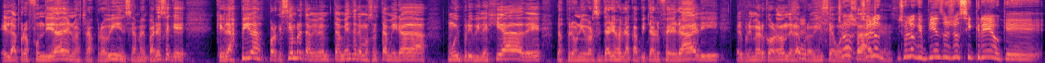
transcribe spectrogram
en la profundidad de nuestras provincias. Me parece que, que las pibas, porque siempre también, también tenemos esta mirada muy privilegiada de los preuniversitarios de la capital federal y el primer cordón de la Sí. provincia de Yo- Buenos yo, lo- Aires. Yo lo, que pienso, yo sí creo que,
